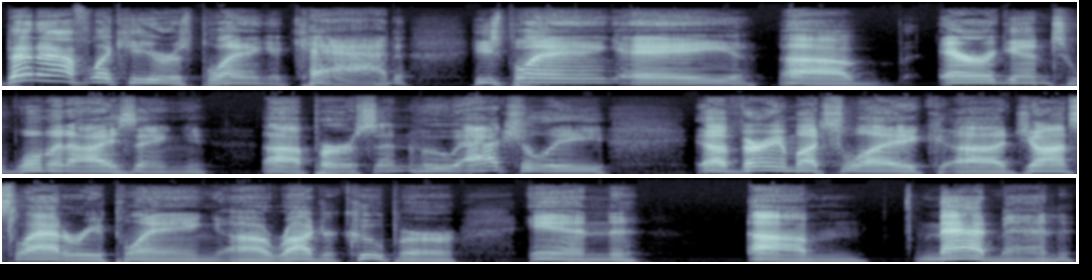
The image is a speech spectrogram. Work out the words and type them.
Ben Affleck here is playing a cad he's playing a uh, arrogant, womanizing uh, person who actually, uh, very much like uh, John Slattery playing uh, Roger Cooper in um, Mad Men.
